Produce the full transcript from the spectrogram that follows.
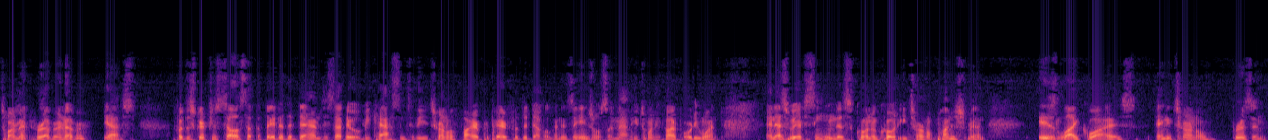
torment forever and ever? Yes. For the scriptures tell us that the fate of the damned is that they will be cast into the eternal fire prepared for the devil and his angels in Matthew 25:41. And as we have seen, this quote unquote eternal punishment is likewise an eternal prison.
